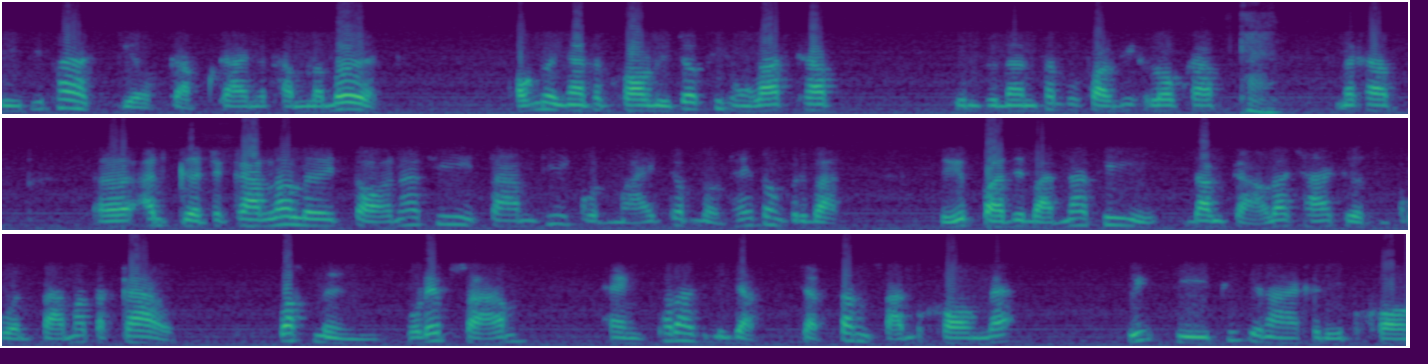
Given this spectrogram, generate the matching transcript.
ดีพิพาทเกี่ยวกับการกระทำละเมิด ของหน่วยงานปกครองหรือเจ้าที่ของรัฐครับ คุณสุนันท์ท่านผู้ฟังที่เคารพครับค่ะนะครับเอ่ออันเกิดจากการละเลยต่อหน้าที่ตามที่กฎหมายกำหนดให้ต้องปฏิบัติ หรือปฏิบัติหน้าที่ดังกล่าวล่าช้าเกินสมควรตามมาตราเก้าวรรคหนึ่งวงเล็บสามแห่งพระราชบัญญัติจัดตั้งศาลปกครองและ วิธีพิจารณาคดีปกครอง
